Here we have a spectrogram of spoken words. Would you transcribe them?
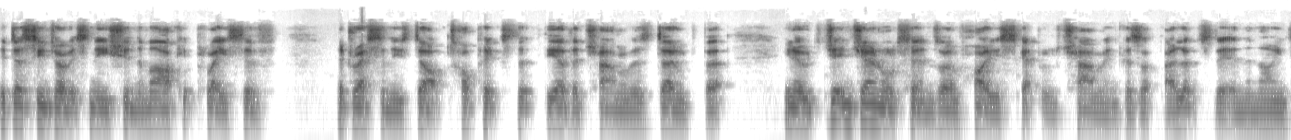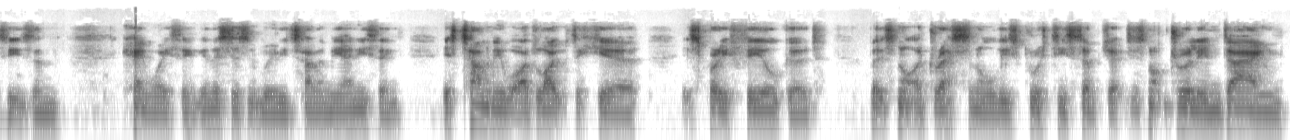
it does seem to have its niche in the marketplace of addressing these dark topics that the other channelers don't. But you know, in general terms, I'm highly skeptical of channeling because I looked at it in the 90s and came away thinking this isn't really telling me anything. It's telling me what I'd like to hear. It's very feel good, but it's not addressing all these gritty subjects. It's not drilling down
